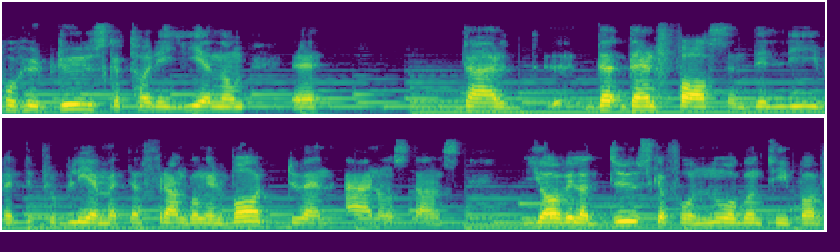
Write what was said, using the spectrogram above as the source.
på hur du ska ta dig igenom eh, där, de, den fasen, det livet, det problemet, den framgången, var du än är någonstans. Jag vill att du ska få någon typ av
